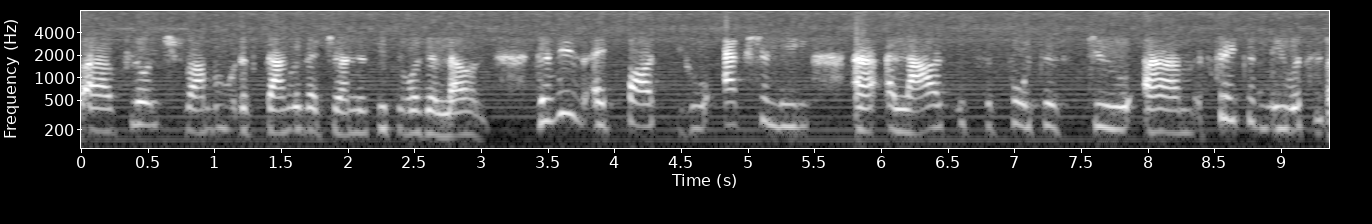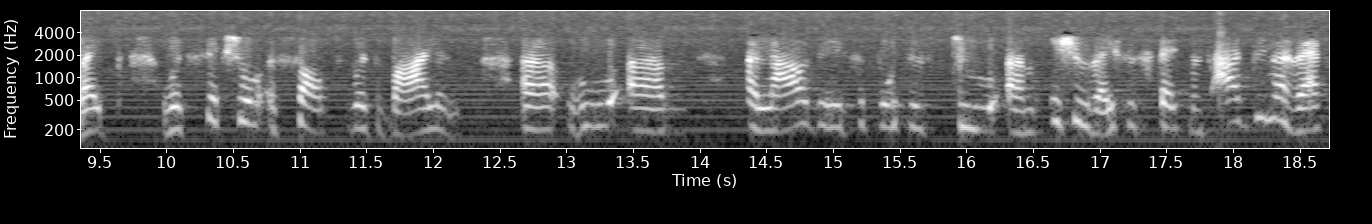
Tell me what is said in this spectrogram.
uh, Floyd Shivambu would have done with a journalist if he was alone? This is a party who actually uh, allows its supporters to um, threaten me with rape, with sexual assault, with violence, uh, who um, allow their supporters to um, issue racist statements. I've been harassed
